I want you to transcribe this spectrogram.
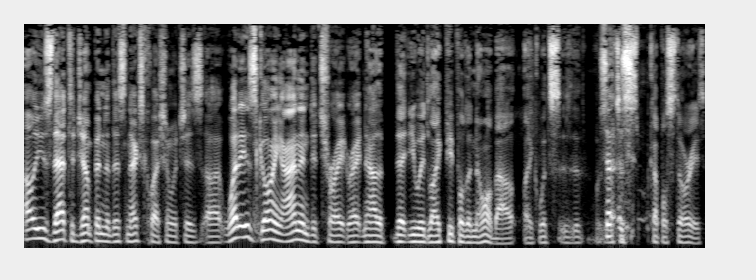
I'll use that to jump into this next question, which is, uh, what is going on in Detroit right now that, that you would like people to know about? Like, what's, what's So- just a couple stories?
